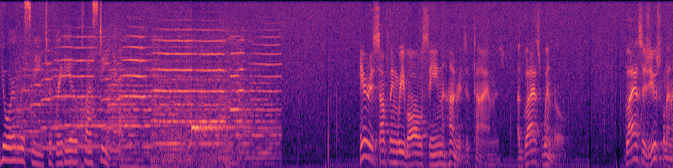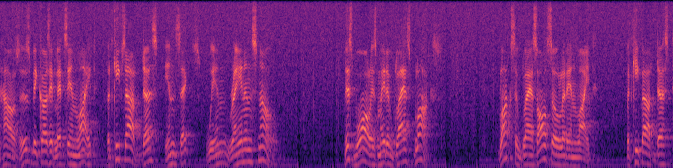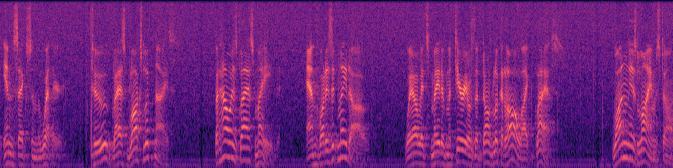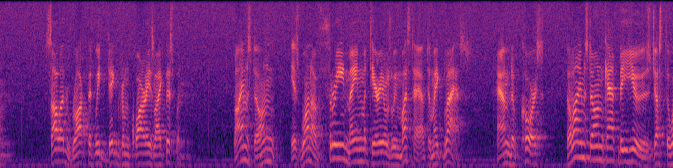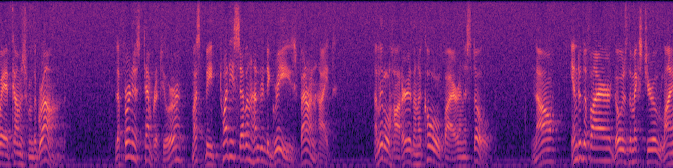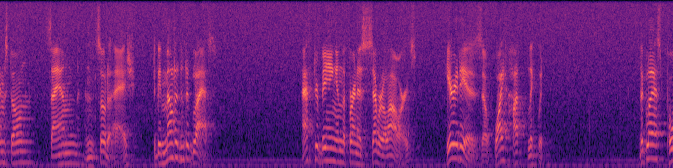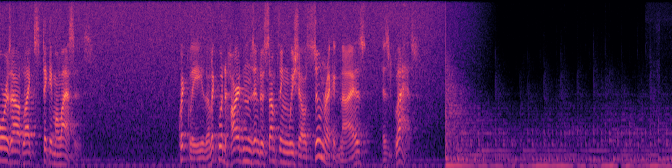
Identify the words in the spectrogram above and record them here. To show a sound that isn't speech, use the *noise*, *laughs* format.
You're listening to Radio Plastique. Here is something we've all seen hundreds of times a glass window. Glass is useful in houses because it lets in light but keeps out dust, insects, wind, rain, and snow. This wall is made of glass blocks. Blocks of glass also let in light but keep out dust, insects, and the weather. Two, glass blocks look nice. But how is glass made? And what is it made of? Well, it's made of materials that don't look at all like glass. One is limestone, solid rock that we dig from quarries like this one. Limestone is one of three main materials we must have to make glass. And of course, the limestone can't be used just the way it comes from the ground. The furnace temperature must be 2700 degrees Fahrenheit, a little hotter than a coal fire in a stove. Now, into the fire goes the mixture of limestone, sand, and soda ash to be melted into glass. After being in the furnace several hours, here it is, a white hot liquid. The glass pours out like sticky molasses. Quickly, the liquid hardens into something we shall soon recognize as glass.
